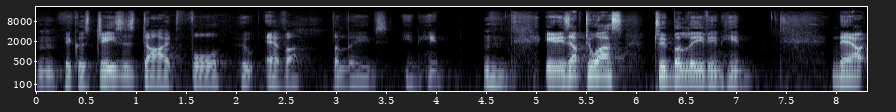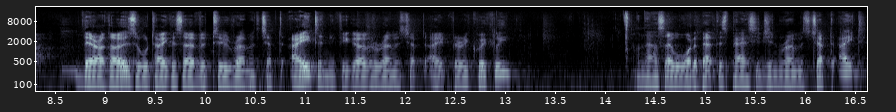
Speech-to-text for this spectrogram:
Mm. Because Jesus died for whoever believes in him. Mm-hmm. It is up to us to believe in him. Now, there are those who will take us over to Romans chapter 8. And if you go over to Romans chapter 8 very quickly, and they'll say, well, what about this passage in Romans chapter 8?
